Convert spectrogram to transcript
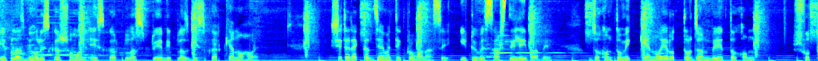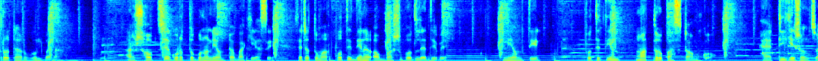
A plus B whole square সমান A square plus two A B plus B square কেন হয়? সেটার একটা জ্যামিতিক প্রমাণ আছে। ইউটিউবে সার্চ দিলেই পাবে। যখন তুমি কেন এর উত্তর জানবে, তখন সূত্রটা আর ভুলবে না। আর সবচেয়ে গুরুত্বপূর্ণ নিয়মটা বাকি আছে, যেটা তোমার প্রতিদিনের অভ্যাস বদলে দেবে। নিয়ম তিন, প্রতিদিন মাত্র পাঁচটা অঙ্ক। হ্যাঁ ঠিকই শুনছ।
